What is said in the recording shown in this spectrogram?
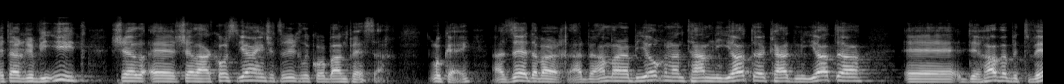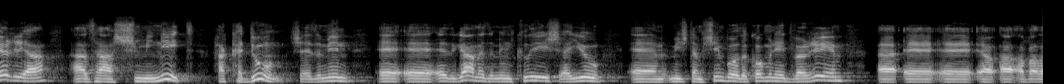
את הרביעית של, uh, של הכוס יין שצריך לקורבן פסח. אוקיי, okay, אז זה דבר אחד. ואמר רבי יוחנן תמנייתא קדמייתא אה, דהבה בטבריה, אז השמינית, הקדום, שזה מין, זה גם איזה מין כלי שהיו משתמשים בו לכל מיני דברים, אבל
